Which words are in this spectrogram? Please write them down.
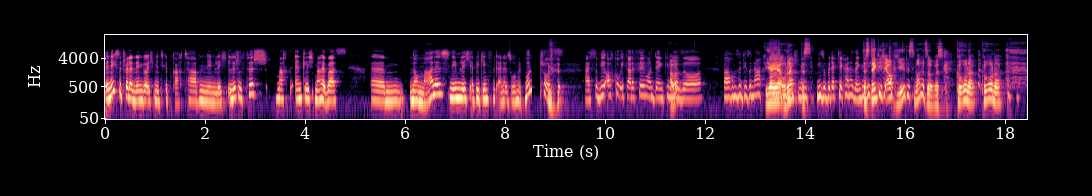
Der nächste Trailer, den wir euch mitgebracht haben, nämlich Little Fish, macht endlich mal was ähm, Normales, nämlich er beginnt mit einer Person mit Mundschutz. weißt du, wie oft gucke ich gerade Filme und denke mir so, warum sind die so nah? Ja, ja, oder? Das, Wieso bedeckt hier keiner sein Gesicht? Das denke ich auch jedes Mal so. Was? Corona, Corona.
